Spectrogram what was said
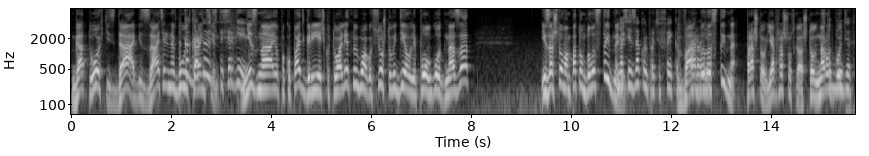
готовьтесь, да, обязательно будет а как карантин. Сергей? Не знаю, покупать гречку, туалетную бумагу, все, что вы делали полгода назад, и за что вам потом было стыдно? У нас ведь? есть закон против фейков. Вам было стыдно. Про что? Я про что сказал? Что народ что будет... будет...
